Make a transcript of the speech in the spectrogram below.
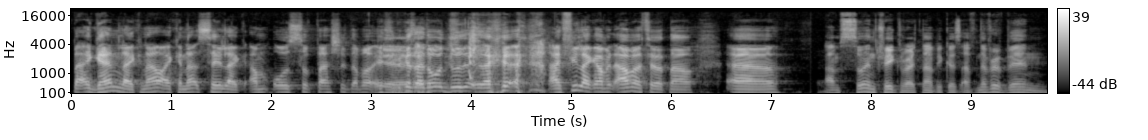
But again, like now, I cannot say like I'm also passionate about it Yeah. because I don't do it. Like I feel like I'm an amateur now. Uh, I'm so intrigued right now because I've never been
